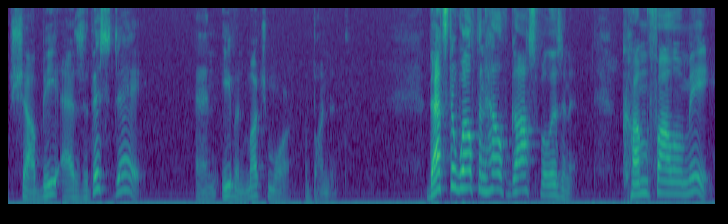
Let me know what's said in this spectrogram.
shall be as this day, and even much more abundant. That's the wealth and health gospel, isn't it? Come follow me.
